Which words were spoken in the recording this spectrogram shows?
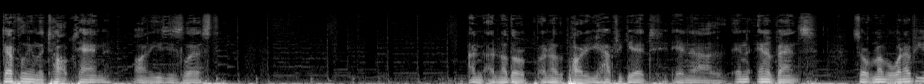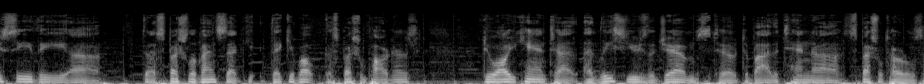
definitely in the top ten on Easy's list. An, another another party you have to get in uh, in, in events. So remember, whenever you see the uh, the special events that that give out the special partners, do all you can to at least use the gems to, to buy the 10 uh, special turtles.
